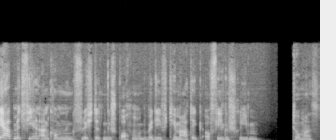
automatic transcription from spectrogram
Der hat mit vielen ankommenden Geflüchteten gesprochen und über die Thematik auch viel geschrieben. Thomas,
